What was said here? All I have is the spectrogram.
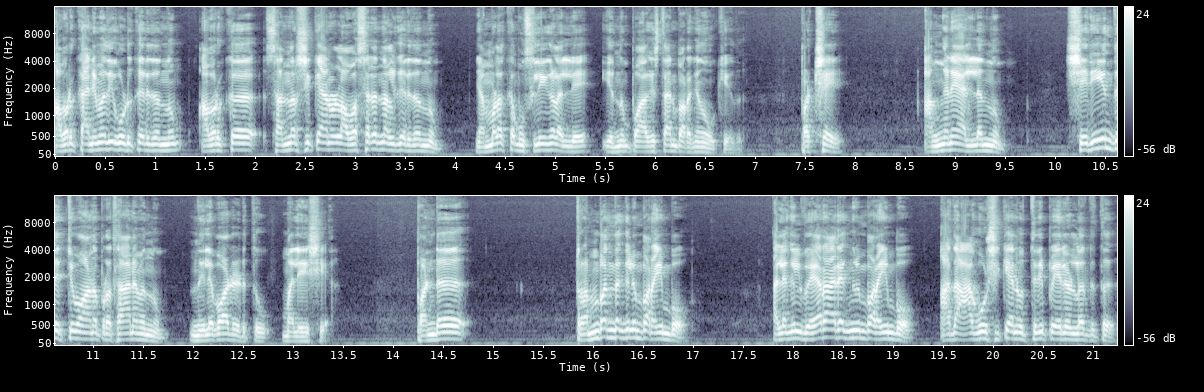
അവർക്ക് അനുമതി കൊടുക്കരുതെന്നും അവർക്ക് സന്ദർശിക്കാനുള്ള അവസരം നൽകരുതെന്നും നമ്മളൊക്കെ മുസ്ലിങ്ങളല്ലേ എന്നും പാകിസ്ഥാൻ പറഞ്ഞു നോക്കിയത്. പക്ഷേ അങ്ങനെയല്ലെന്നും ശരിയും തെറ്റുമാണ് പ്രധാനമെന്നും നിലപാടെടുത്തു മലേഷ്യ. പണ്ട് ട്രംപ് എന്തെങ്കിലും പറയുമ്പോൾ അല്ലെങ്കിൽ വേറെ ആരെങ്കിലും പറയുമ്പോൾ അത് ആഘോഷിക്കാൻ ഒത്തിരി പേരുള്ളടത്ത്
